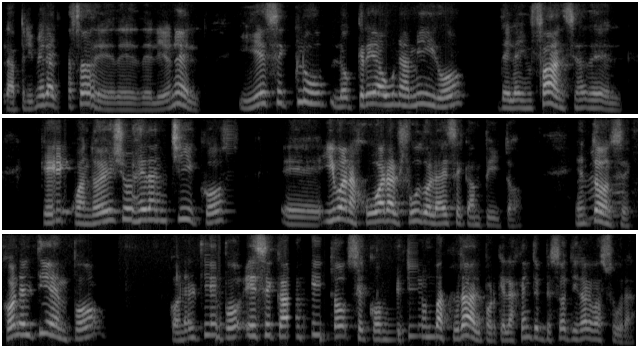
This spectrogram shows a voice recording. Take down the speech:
la, primera casa de, de, Lionel. Y ese club lo crea un amigo de la infancia de él que cuando ellos eran chicos eh, iban a jugar al fútbol a ese campito. Entonces, con el tiempo, con el tiempo, ese campito se convirtió en un basural porque la gente empezó a tirar basura.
